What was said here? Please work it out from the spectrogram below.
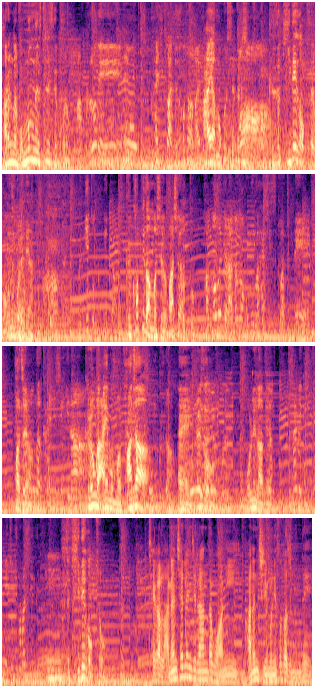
다른 걸 못 먹는 스트레스가 커요. 아 그러네. 네. 뭐 간식도 안 되는 거잖아 말. 아예 안 먹고 있어요. 와. 그래서 기대가 없어요. 먹는 거에 대한. 아, 그게 좀 크겠다. 그 커피도 안 마셔요. 마실 것도. 밥 먹을 때 라면만 먹는 걸 할 수 있을 것 같은데. 맞아요. 간식이나 그런 걸 아예 못 먹어요. 과자. 너무 크다. 네, 그래서 올린 라면. 삶의 기쁨이 좀 사라지는 느낌. 음. 진짜 기대가 없죠. 제가 라면 챌린지를 한다고 하니 많은 질문이 쏟아졌는데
